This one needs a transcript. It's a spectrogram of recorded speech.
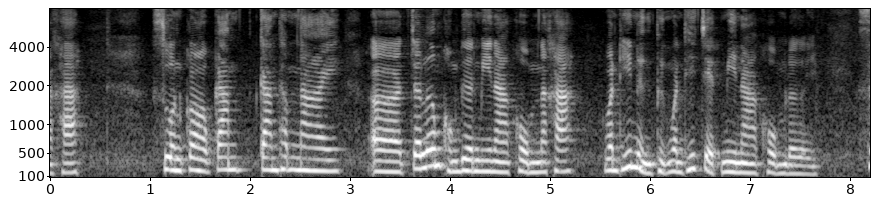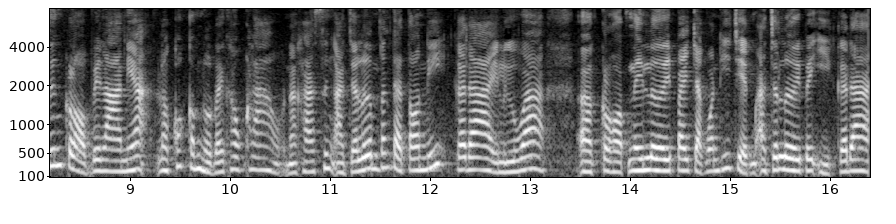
นะคะ ส่วนกรอบการการทำนาย จะเริ่มของเดือนมีนาคมนะคะ วันที่ 1 ถึงวันที่ 7 มีนาคมเลย ซึ่งกรอบเวลาเนี้ยเราก็กำหนดไว้คร่าวๆนะคะ ซึ่งอาจจะเริ่มตั้งแต่ตอนนี้ก็ได้ หรือว่ากรอบในเลยไปจากวันที่ 7 อาจจะเลยไปอีกก็ได้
